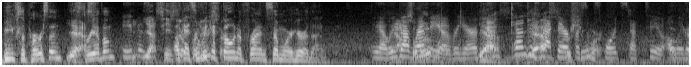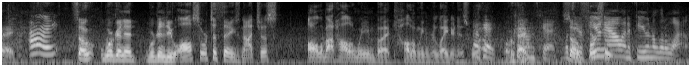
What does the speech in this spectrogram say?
Beef's a person? There's Yes. three of them? Beef is. Yes, he's their Okay, so we could phone a friend somewhere here then. Yeah, we've got Remy over here. Kendra's Yes, back there for for, some sports stuff too. Always. Okay. All right. So we're gonna we're gonna do all sorts of things, not just all about Halloween, but Halloween related as well. Okay. Okay. Sounds good. We'll so do a few we- now and a few in a little while.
